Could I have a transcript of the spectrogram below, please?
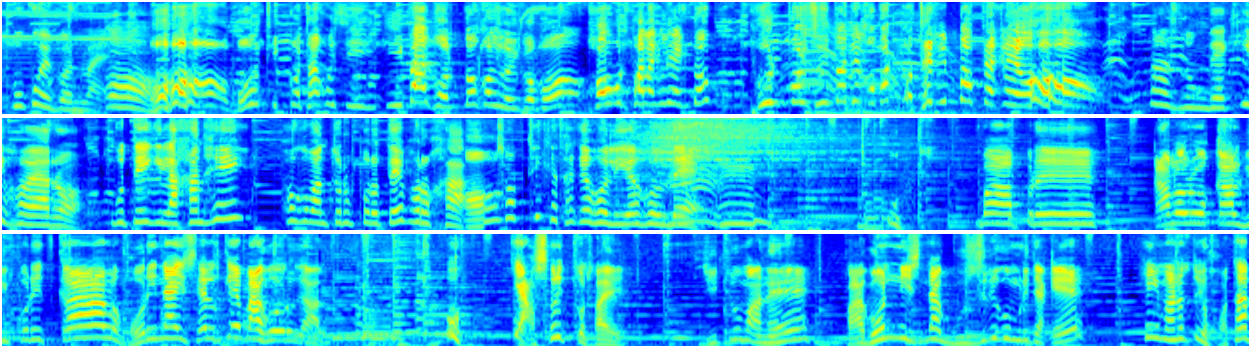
একো কৰিব নোৱাৰে। বহুত ঠিক কথা কৈছি কিবা গণ্ডগোল লৈ গব। খং উঠবা লাগিলে একদম ফুটবল চুইটা দি ক'ৰবাত পঠাই দিম বাপেকে নাজনুং দে কি হয় আৰু? গোটেই গিলাখান সেই ভগৱানটোৰ ওপৰতে ভৰসা। চব ঠিকে থাকে হলিয়ে হ'ল দে। বাপৰে কালৰো কাল বিপৰীত কাল হৰিণাই চেলকে বাঘৰ গাল। কি আচৰিত কথাই। যিটো মানুহে বাঘৰ নিচিনা গুজৰি গুমৰি থাকে সেই মানুহটো হঠাৎ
